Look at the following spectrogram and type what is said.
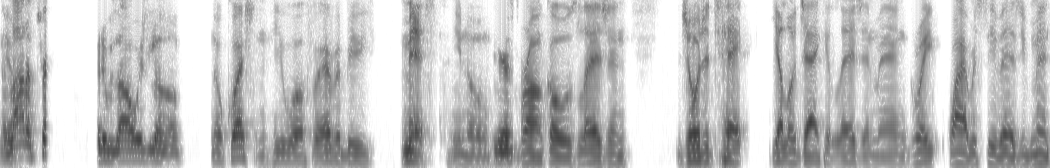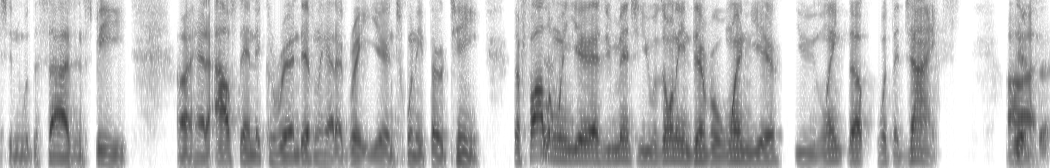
A Yeah. lot of trash, but it was always love. No question. He will forever be missed. You know, Yes. Broncos legend, Georgia Tech Yellow Jacket legend, man. Great wide receiver, as you mentioned, with the size and speed. Uh, had an outstanding career and definitely had a great year in 2013. The following year, as you mentioned, you was only in Denver one year. You linked up with the Giants. Uh, yes, sir.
